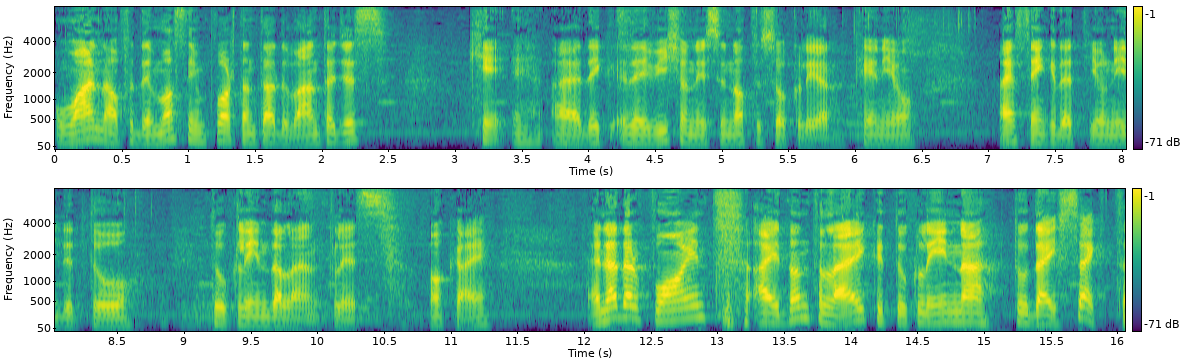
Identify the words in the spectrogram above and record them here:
one of the most important advantages uh, the, the vision is not so clear. Can you? I think that you need to, to clean the land, please. Okay. Another point, I don't like to clean, uh, to dissect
